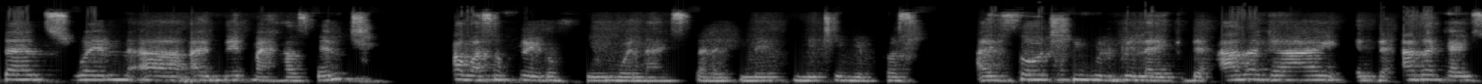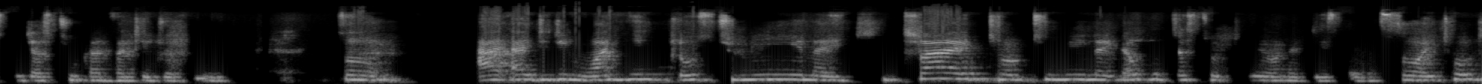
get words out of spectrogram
that's when uh, I met my husband. I was afraid of him when I started meeting him because I thought he would be like the other guy, and the other guys who just took advantage of me. So I, I didn't want him close to me. Like he tried to talk to me, like I would just talk to me on a distance. So I told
